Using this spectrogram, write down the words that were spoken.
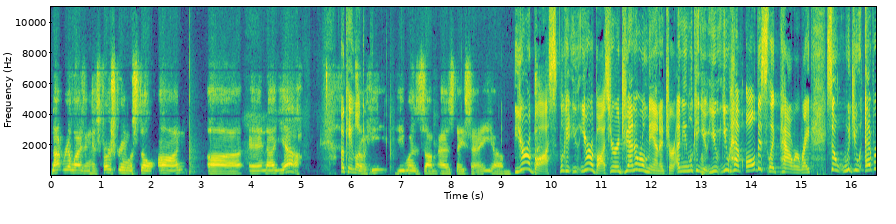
not realizing his first screen was still on. Uh, and uh, yeah, Okay, look, so he he was, um, as they say, um, you're a boss. Look at you. You're a boss. You're a general manager. I mean, look at you. You you have all this like power, right? So, would you ever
